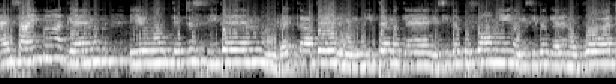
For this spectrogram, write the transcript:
And SIIMA, again, you get to see them on red carpet, or you meet them again, you see them performing, or you see them get an award.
